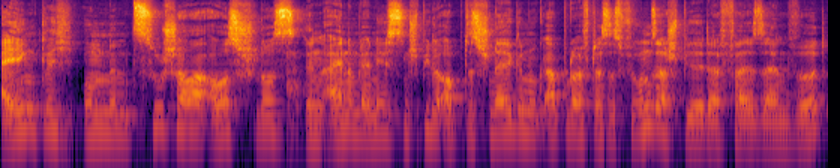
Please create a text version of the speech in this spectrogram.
eigentlich um einen Zuschauerausschluss in einem der nächsten Spiele, ob das schnell genug abläuft, dass es für unser Spiel der Fall sein wird,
